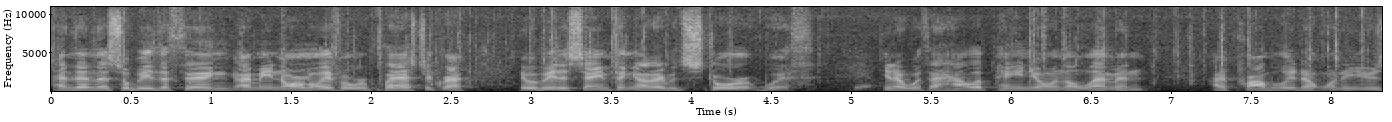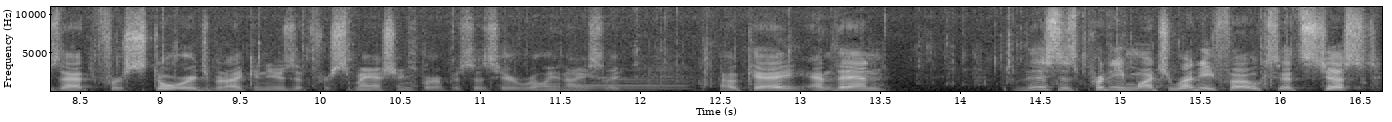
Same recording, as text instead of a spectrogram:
and then this will be the thing. I mean, normally if it were plastic wrap, it would be the same thing that I would store it with. Yeah. You know, with the jalapeno and the lemon, I probably don't want to use that for storage, but I can use it for smashing purposes here really nicely. Okay, and then this is pretty much ready, folks. It's just,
